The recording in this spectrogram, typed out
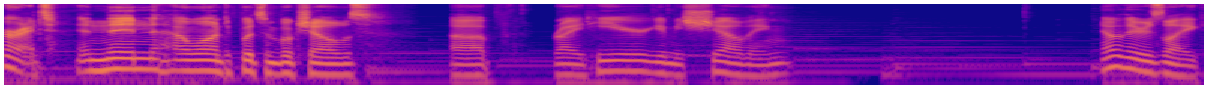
Alright, and then I want to put some bookshelves up right here. Give me shelving. Know there's like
